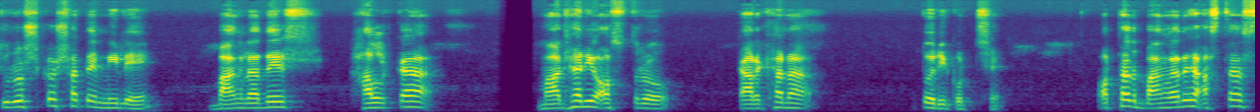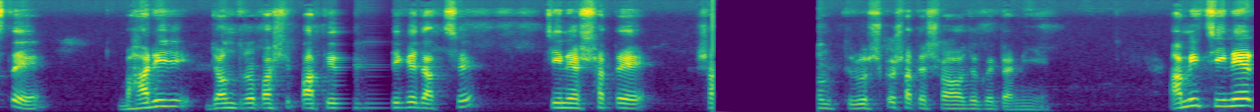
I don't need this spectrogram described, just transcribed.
তুরস্কর সাথে মিলে বাংলাদেশ হালকা মাঝারি অস্ত্র কারখানা তৈরি করছে। অর্থাৎ বাংলাদেশ আস্তে, আস্তে ভারী যন্ত্রপাশি পাতির দিকে যাচ্ছে চীনের সাথে তুরস্কর সাথে সহযোগিতা নিয়ে। আমি চীনের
